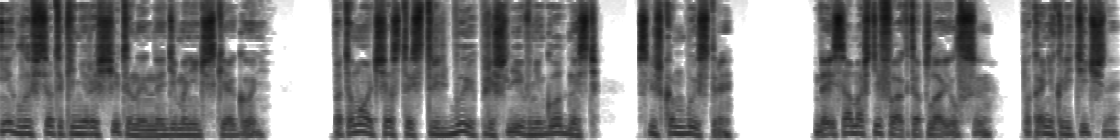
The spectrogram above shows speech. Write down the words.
Иглы все-таки не рассчитаны на демонический огонь. Потому от частой стрельбы пришли в негодность слишком быстро. Да и сам артефакт оплавился, пока не критично.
